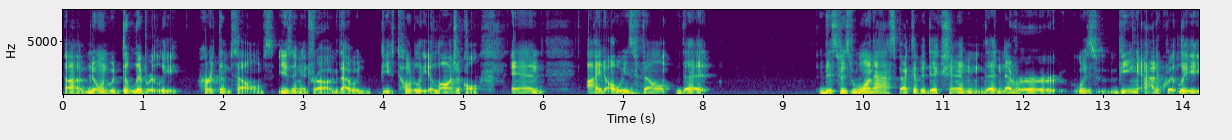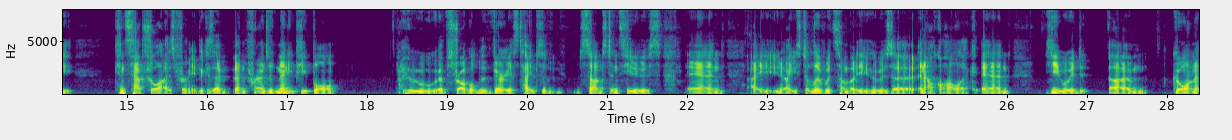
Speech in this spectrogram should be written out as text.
Um, no one would deliberately hurt themselves using a drug. That would be totally illogical. And i'd always felt that this was one aspect of addiction that never was being adequately conceptualized for me because I've been friends with many people who have struggled with various types of substance use and I you know I used to live with somebody who was a, an alcoholic and he would um, go on a,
